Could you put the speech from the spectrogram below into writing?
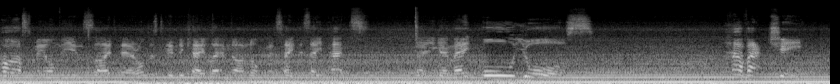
past me on the inside here. I'll just indicate, let them know I'm not going to take this apex. There you go, mate. All yours. Have at you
